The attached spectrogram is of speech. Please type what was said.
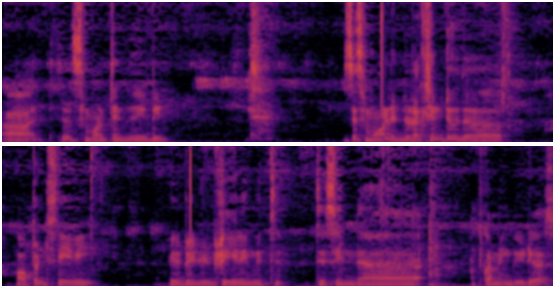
Uh, this is small thing we be it's a small introduction to the OpenCV. We'll be dealing with this in the upcoming videos.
